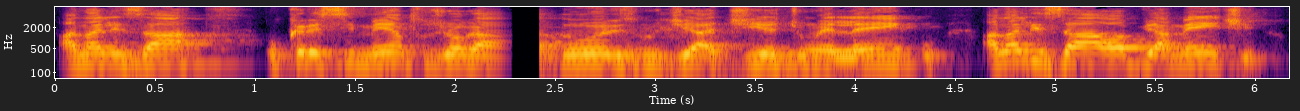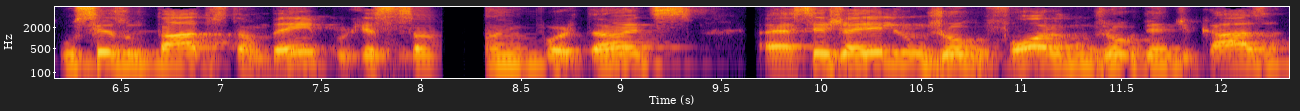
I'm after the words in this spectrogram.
analisar o crescimento dos jogadores no dia a dia de um elenco, analisar, obviamente, os resultados também, porque são importantes, é, seja ele num jogo fora, num jogo dentro de casa,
